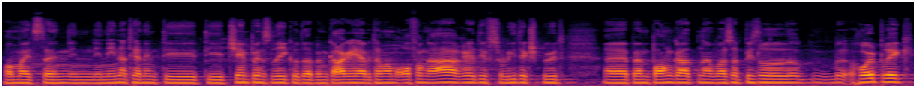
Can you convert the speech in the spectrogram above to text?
Äh, wenn man jetzt in, in, in Nenad hernimmt, die, die Champions League oder beim Gaga Herbert haben wir am Anfang auch relativ solide gespielt. beim Baumgartner war es ein bisschen holprig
